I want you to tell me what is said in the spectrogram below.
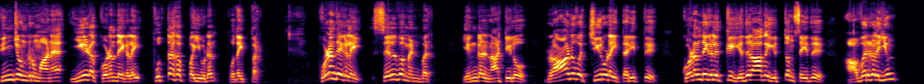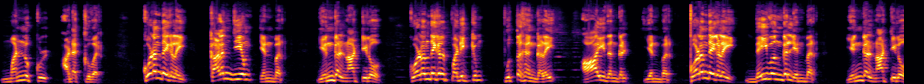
பிஞ்சொன்றுமான ஈழ குழந்தைகளை புத்தகப் பையுடன் புதைப்பர். குழந்தைகளை செல்வம் என்பர். எங்கள் நாட்டிலோ இராணுவ சீருடை தரித்து குழந்தைகளுக்கு எதிராக யுத்தம் செய்து அவர்களையும் மண்ணுக்குள் அடக்குவர். குழந்தைகளை களஞ்சியம் என்பர். எங்கள் நாட்டிலோ குழந்தைகள் படிக்கும் புத்தகங்களை ஆயுதங்கள் என்பர். குழந்தைகளை தெய்வங்கள் என்பர். எங்கள் நாட்டிலோ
